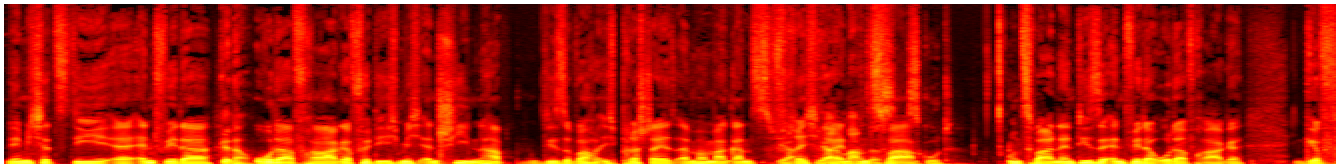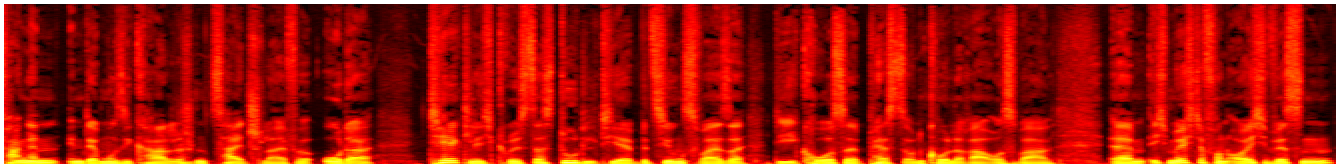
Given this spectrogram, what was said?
nehme ich jetzt die äh, entweder Genau. oder Frage, für die ich mich entschieden habe. Diese Woche, ich presche da jetzt einfach mal ganz frech rein mach und das. zwar ist gut. Und zwar nennt diese Entweder-Oder-Frage gefangen in der musikalischen Zeitschleife oder täglich grüßt das Dudeltier beziehungsweise die große Pest- und Cholera-Auswahl. Ähm, ich möchte von euch wissen,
